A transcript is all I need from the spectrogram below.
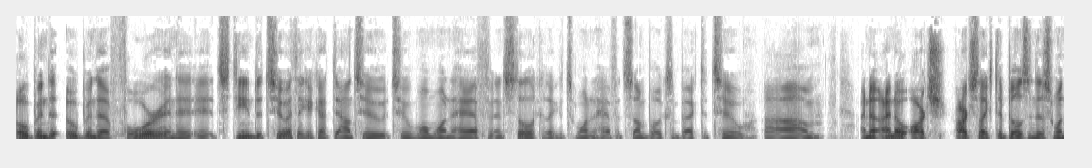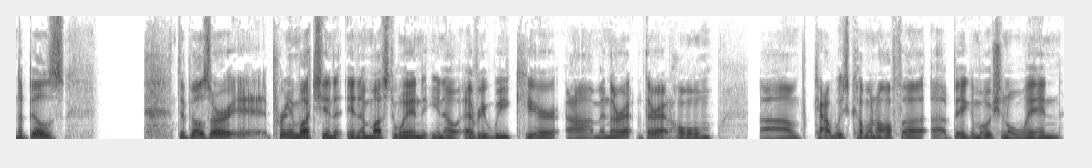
opened opened at four and it, it, steamed to two. I think it got down to to one one and a half, and still looks like it's one and a half at some books, and back to two. Um, I know I know Arch Arch likes the Bills in this one. The Bills, the Bills are eh, pretty much in in a must win, you know, every week here, um, and they're at they're at home. Um, Cowboys coming off a, a big emotional win.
